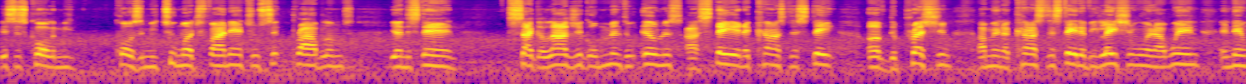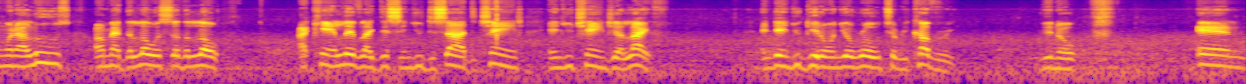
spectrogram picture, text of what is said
This is calling me, causing me too much financial problems." You understand? psychological, mental illness. I stay in a constant state of depression. I'm in a constant state of elation when I win. And then when I lose, I'm at the lowest of the low. I can't live like this. And you decide to change and you change your life. And then you get on your road to recovery, you know. And,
